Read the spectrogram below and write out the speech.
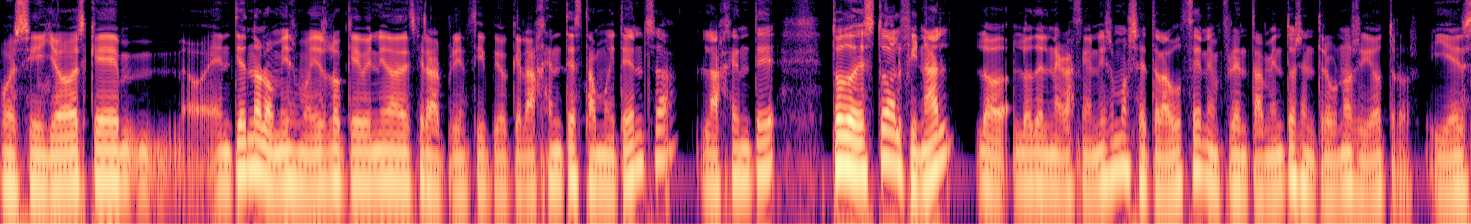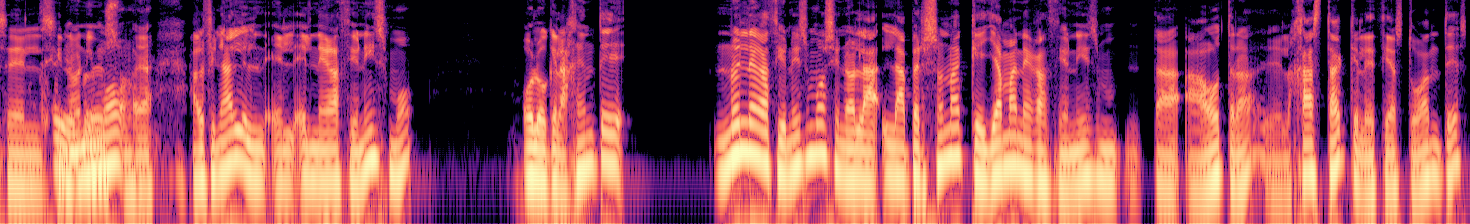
Pues sí, yo es que mm, entiendo lo mismo y es lo que he venido a decir al principio, que la gente está muy tensa, la gente... Todo esto al final, lo, lo del negacionismo se traduce en enfrentamientos entre unos y otros. Y es el sinónimo... eh, al final el, el- el negacionismo, o lo que la gente no el negacionismo, sino la, la persona que llama negacionista a otra, el hashtag que le decías tú antes,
